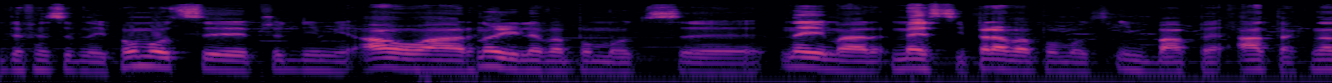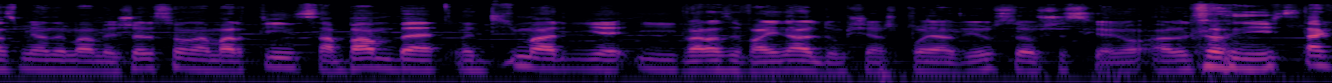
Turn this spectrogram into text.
defensywnej pomocy, przed nimi Aouar, no i lewa pomoc e, Neymar, Messi, prawa pomoc Mbappe, atak. Na zmianę mamy Gelsona, Martinsa, Bambę, Di Marię i dwa razy Wijnaldum się aż pojawił z tego wszystkiego, ale to nic. Tak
